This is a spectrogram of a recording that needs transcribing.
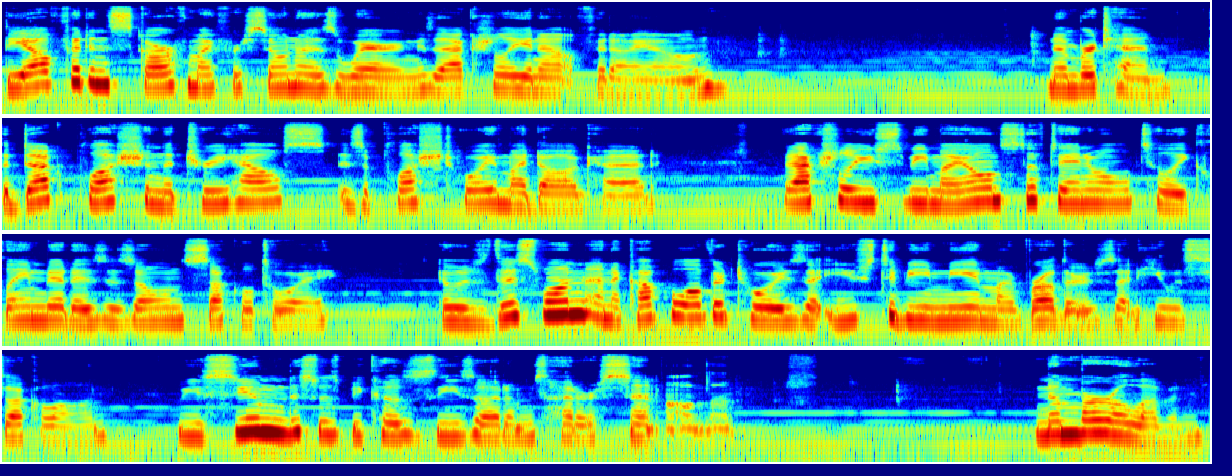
The outfit and scarf my fursona is wearing is actually an outfit I own. Number 10. The duck plush in the treehouse is a plush toy my dog had. It actually used to be my own stuffed animal till he claimed it as his own suckle toy. It was this one and a couple other toys that used to be me and my brother's that he would suckle on. We assumed this was because these items had our scent on them. Number 11.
